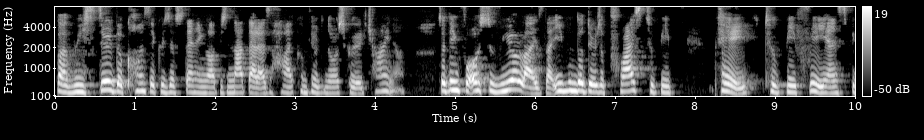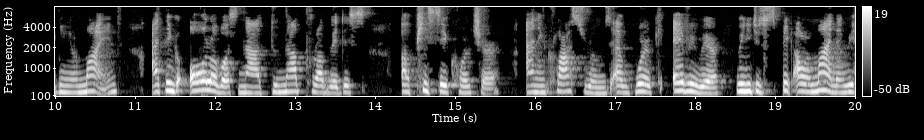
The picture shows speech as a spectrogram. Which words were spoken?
But we still, the consequence of standing up is not that as high compared to North Korea or China. So I think for us to realize that even though there's a price to be paid to be free and speaking your mind, I think all of us now do not put up with this uh, PC culture and in classrooms, at work, everywhere, we need to speak our mind and we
